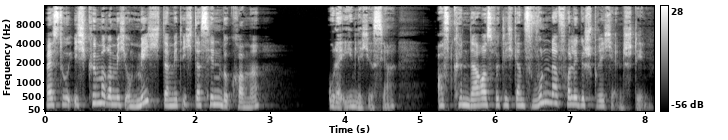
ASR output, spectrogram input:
Weißt du, ich kümmere mich um mich, damit ich das hinbekomme. Oder ähnliches, ja. Oft können daraus wirklich ganz wundervolle Gespräche entstehen.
